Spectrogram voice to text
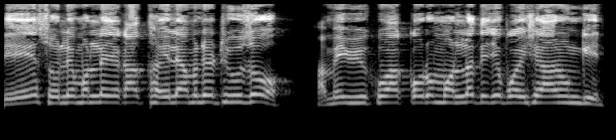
ते सोले म्हणलं एका थैल्यामध्ये ठेवजो. आम्ही विकवा करून म्हणलं त्याचे पैसे आणून घेईन.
